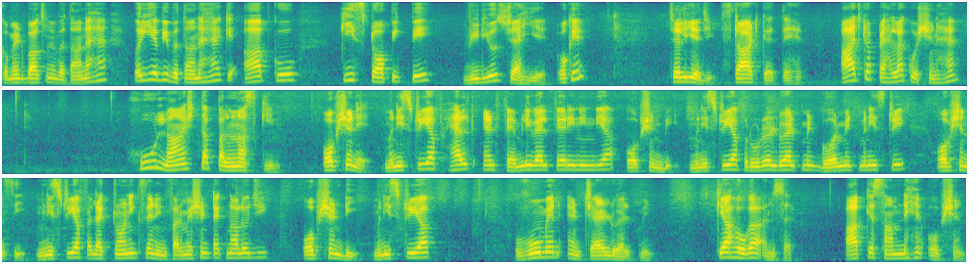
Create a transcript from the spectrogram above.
कमेंट बॉक्स में बताना है और ये भी बताना है कि आपको किस टॉपिक पे वीडियोस चाहिए, ओके? चलिए जी स्टार्ट करते हैं। आज का पहला क्वेश्चन है who launch the Palna scheme option A ministry of health and family welfare in India option B ministry of rural development government ministry option C ministry of electronics and information technology option D ministry of women and child development क्या होगा आंसर आपके सामने है ऑप्शन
